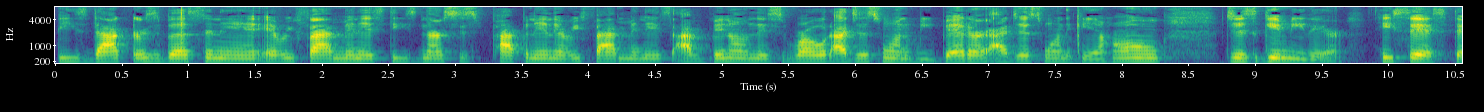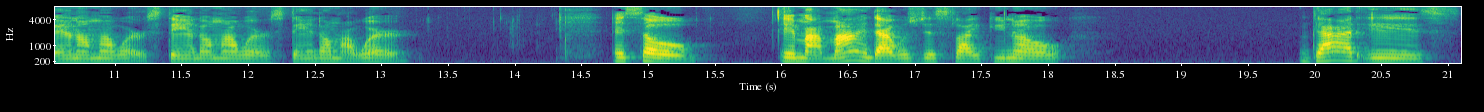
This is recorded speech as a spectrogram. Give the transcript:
These doctors busting in every five minutes, these nurses popping in every five minutes. I've been on this road. I just want to be better. I just want to get home. Just get me there. He said, Stand on my word, stand on my word, stand on my word. And so in my mind, I was just like, you know, God is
